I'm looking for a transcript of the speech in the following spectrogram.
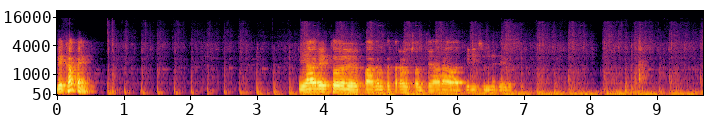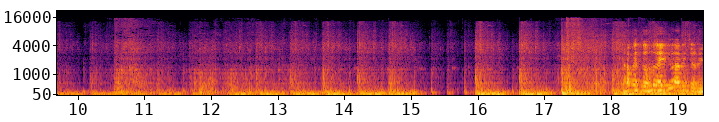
देखा कहीं? यार एक तो पागल की तरह चलते आ रहा आवाज़ भी नहीं सुनने देगा अबे दोनों एक साथ ही चढ़े।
